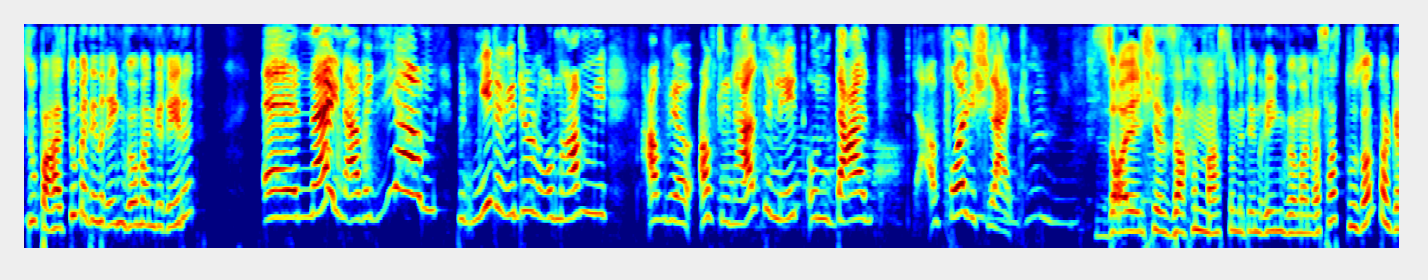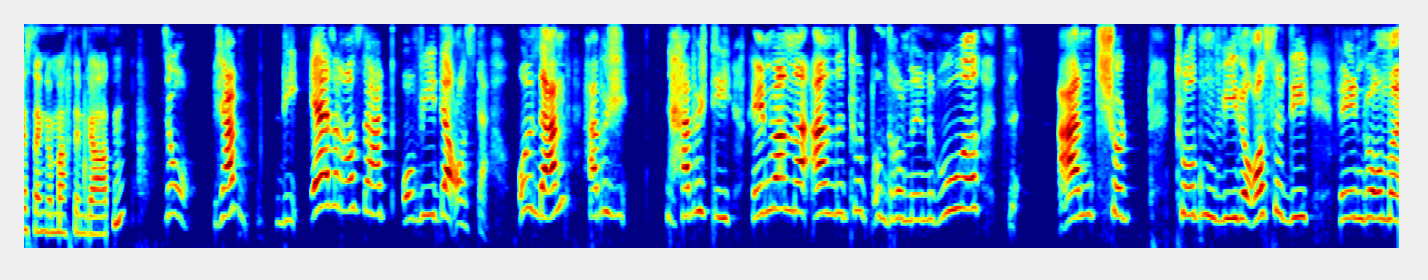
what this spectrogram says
Super. Hast du mit den Regenwürmern geredet? Äh, nein, aber sie haben mit mir geredet und haben mir auf, auf den Hals gelegt und da vollgeschleimt. Solche Sachen machst du mit den Regenwürmern. Was hast du sonst noch gestern gemacht im Garten? So, ich habe die Erde rausgehabt und wieder Oster. Und dann habe ich, hab ich die Regenwürmer angetut und drin in Ruhe Anschuttoten wieder außer die Regenwürmer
